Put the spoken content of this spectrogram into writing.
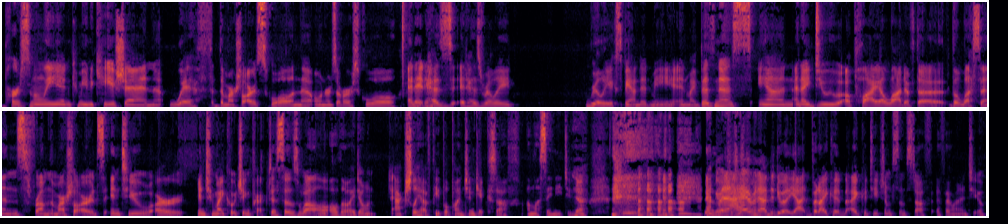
personally in communication with the martial arts school and the owners of our school and it has it has really really expanded me in my business. And and I do apply a lot of the the lessons from the martial arts into our into my coaching practice as well although I don't actually have people punch and kick stuff unless they need to. Yeah, yeah I, mean, I haven't had to do it yet but I could I could teach them some stuff if I wanted to.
